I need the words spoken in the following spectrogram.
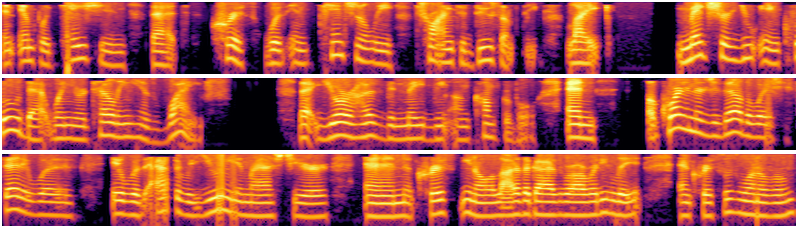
an implication that Chris was intentionally trying to do something. Like, make sure you include that when you're telling his wife that your husband made me uncomfortable. And according to Gizelle, the way she said it was, it was at the reunion last year, and Chris, you know, a lot of the guys were already lit, and Chris was one of them,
